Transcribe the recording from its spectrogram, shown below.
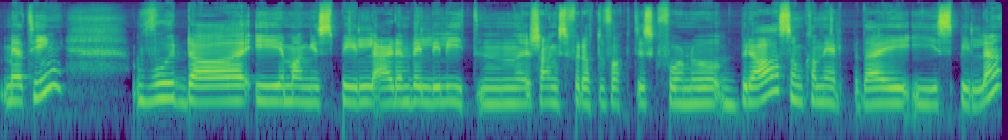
med ting. Hvor da i mange spill er det en veldig liten sjanse for at du faktisk får noe bra som kan hjelpe deg i spillet.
